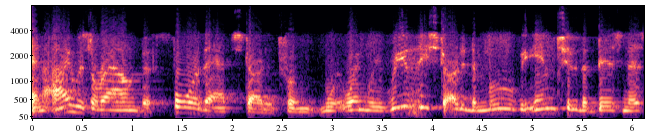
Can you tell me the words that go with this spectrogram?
and I was around before that started. From when we really started to move into the business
